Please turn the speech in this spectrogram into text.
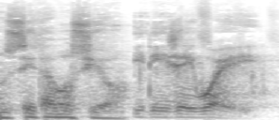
con Z Bocio y DJ Way.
